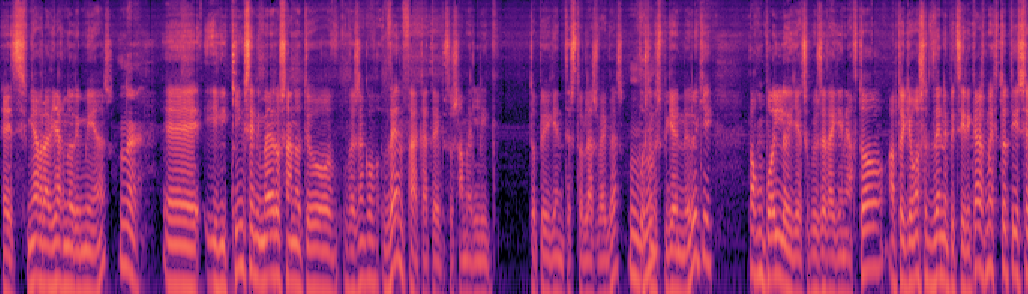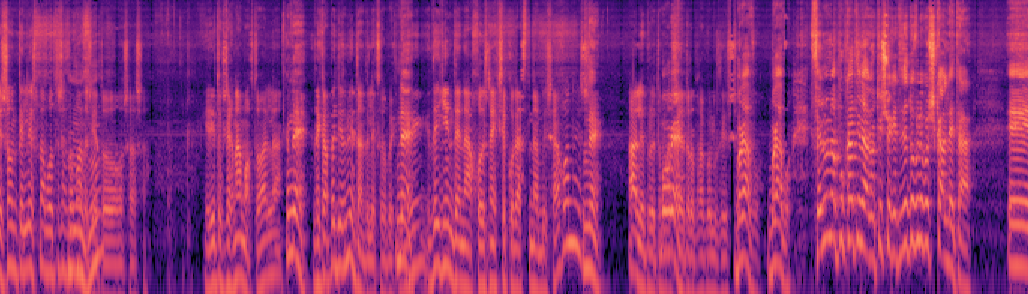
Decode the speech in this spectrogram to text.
έτσι, μια βραδιά γνωριμίας. Ναι. Ε, οι Kings ενημέρωσαν ότι ο Βεζέγκοφ δεν θα κατέβει στο Summer League το οποίο γίνεται στο Las Vegas, που συνήθω πηγαίνουν οι ρούκοι. Υπάρχουν πολλοί λόγοι για τους οποίους δεν θα γίνει αυτό. Από το γεγονός ότι δεν είναι πιτσυρικά μέχρι το ότι η σεζόν τελείωσε πριν από τρεις εβδομάδες για το Σάσα. Γιατί το ξεχνάμε αυτό, αλλά Ναι. 15 Ιουνίου ήταν το τελευταίο παιχνίδι. Δεν γίνεται να χωρίς να έχεις ξεκουραστεί να μπεις σε αγώνες. Ναι. Άλλη προετοιμασία Ωραία. τώρα που θα ακολουθήσεις. Μπράβο, μπράβο. Θέλω να πω κάτι να ρωτήσω γιατί δεν το βλέπω στη σκαλέτα. Ε,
